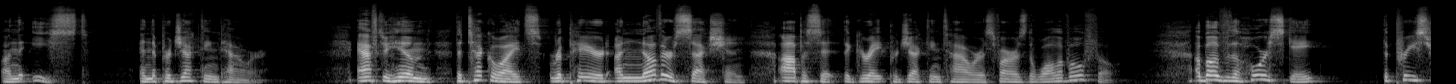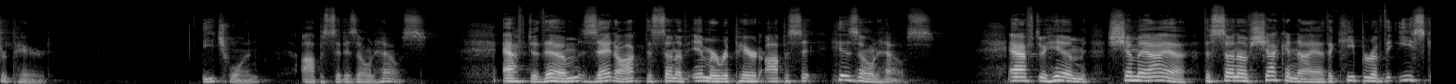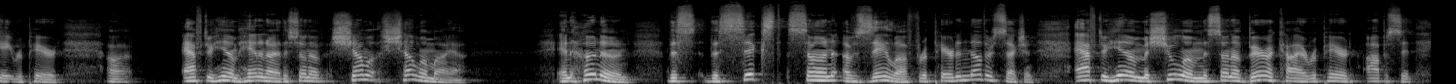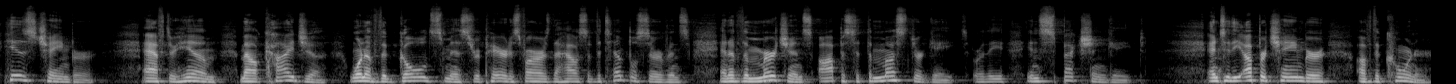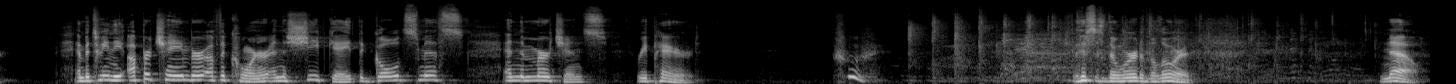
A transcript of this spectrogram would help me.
on the east and the projecting tower. After him, the Tekoites repaired another section opposite the great projecting tower as far as the wall of Ophel. Above the horse gate, the priests repaired, each one opposite his own house. After them, Zadok, the son of Immer, repaired opposite his own house. After him, Shemaiah, the son of Shechaniah, the keeper of the east gate, repaired. Uh, after him, Hananiah, the son of Shelemiah, and Hanun, the, the sixth son of Zalaph, repaired another section. After him, Meshullam, the son of Berechiah, repaired opposite his chamber. After him, Malchijah, one of the goldsmiths, repaired as far as the house of the temple servants and of the merchants opposite the muster gate or the inspection gate, and to the upper chamber of the corner. And between the upper chamber of the corner and the sheep gate, the goldsmiths and the merchants repaired. Whew. This is the word of the Lord. Now,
